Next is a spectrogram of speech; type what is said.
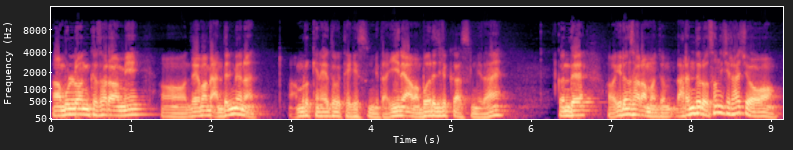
아, 물론 그 사람이 어, 내 마음에 안 들면은 아무렇게나 해도 되겠습니다. 이내 아마 멀어질 것 같습니다. 그런데 어, 이런 사람은 좀 나름대로 성실하죠.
